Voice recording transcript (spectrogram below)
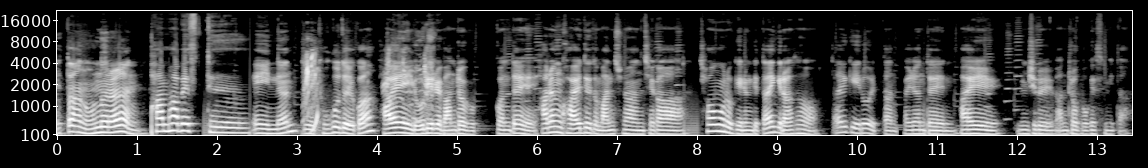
일단 오늘은 팜 하베스트에 있는 이 도구들과 과일 요리를 만들어 볼 건데 다른 과일들도 많지만 제가 처음으로 기른 게 딸기라서 딸기로 일단 관련된 과일 음식을 만들어 보겠습니다.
